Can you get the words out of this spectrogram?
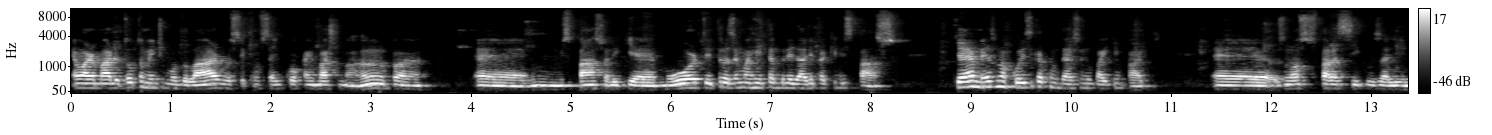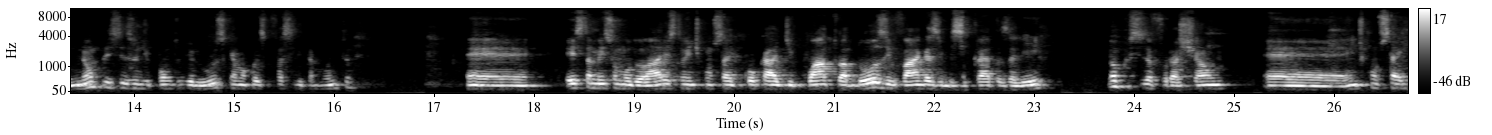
é um armário totalmente modular, você consegue colocar embaixo de uma rampa, é, um espaço ali que é morto e trazer uma rentabilidade para aquele espaço, que é a mesma coisa que acontece no Biking Park. É, os nossos paraciclos ali não precisam de ponto de luz, que é uma coisa que facilita muito. É, Eles também são modulares, então a gente consegue colocar de 4 a 12 vagas de bicicletas ali. Não precisa furar chão. É, a gente consegue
